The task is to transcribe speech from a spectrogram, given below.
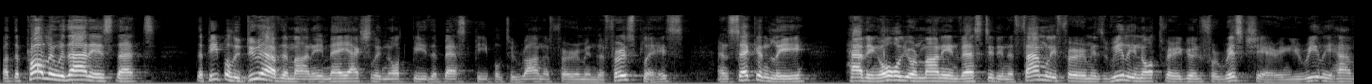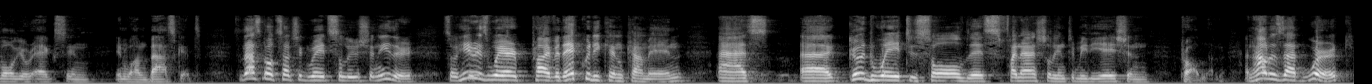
But the problem with that is that the people who do have the money may actually not be the best people to run a firm in the first place. And secondly, having all your money invested in a family firm is really not very good for risk sharing. You really have all your eggs in, in one basket. So that's not such a great solution either. So here is where private equity can come in as a good way to solve this financial intermediation problem. And how does that work?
